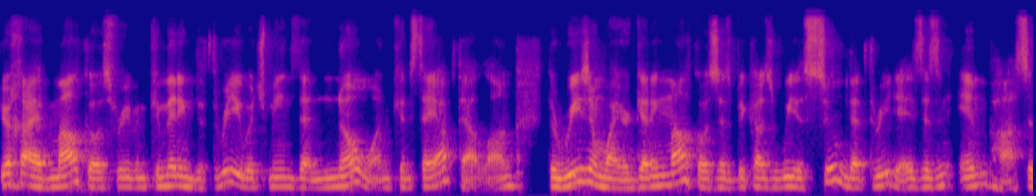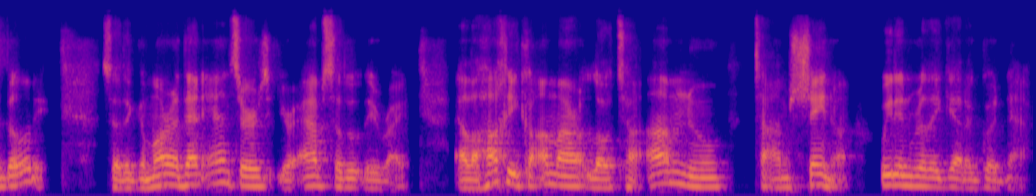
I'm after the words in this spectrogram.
you're chayav malkos for even committing the three, which means that no one can stay up that long. The reason why you're getting malkos is because we assume that three days is an impossibility. So the Gemara then answers, you're absolutely right. Elahachi Amar lo ta'amnu ta'am shena. We didn't really get a good nap.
